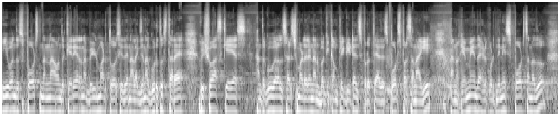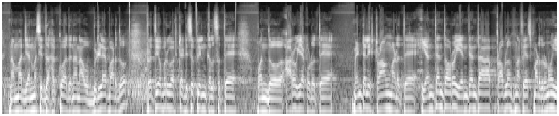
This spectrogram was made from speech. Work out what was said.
ಈ ಒಂದು ಸ್ಪೋರ್ಟ್ಸ್ ನನ್ನ ಒಂದು ಕೆರಿಯರನ್ನು ಬಿಲ್ಡ್ ಮಾಡಿ ತೋರಿಸಿದೆ. ನಾಲ್ಕು ಜನ ಗುರುತಿಸ್ತಾರೆ. ವಿಶ್ವಾಸ್ ಕೆ ಎಸ್ ಅಂತ ಗೂಗಲಲ್ಲಿ ಸರ್ಚ್ ಮಾಡಿದ್ರೆ ನನ್ನ ಬಗ್ಗೆ ಕಂಪ್ಲೀಟ್ ಡೀಟೇಲ್ಸ್ ಬರುತ್ತೆ ಆ್ಯಸ್ ಎ ಸ್ಪೋರ್ಟ್ಸ್ ಪರ್ಸನ್ ಆಗಿ. ನಾನು ಹೆಮ್ಮೆಯಿಂದ ಹೇಳ್ಕೊಡ್ತೀನಿ. ಸ್ಪೋರ್ಟ್ಸ್ ಅನ್ನೋದು ನಮ್ಮ ಜನ್ಮಸಿದ್ಧ ಹಕ್ಕು. ಅದನ್ನು ನಾವು ಬಿಡಲೇಬಾರ್ದು. ಪ್ರತಿಯೊಬ್ಬರಿಗೂ ಅಷ್ಟೇ ಡಿಸಿಪ್ಲಿನ್ ಕಲಿಸುತ್ತೆ ಒಂದು ಆರೋಗ್ಯ ಕೊಡುತ್ತೆ ಮೆಂಟಲಿ ಸ್ಟ್ರಾಂಗ್ ಮಾಡುತ್ತೆ, ಎಂತೆಂಥವ್ರು ಎಂತೆಂಥ ಪ್ರಾಬ್ಲಮ್ಸ್ನ ಫೇಸ್ ಮಾಡಿದ್ರು ಈ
